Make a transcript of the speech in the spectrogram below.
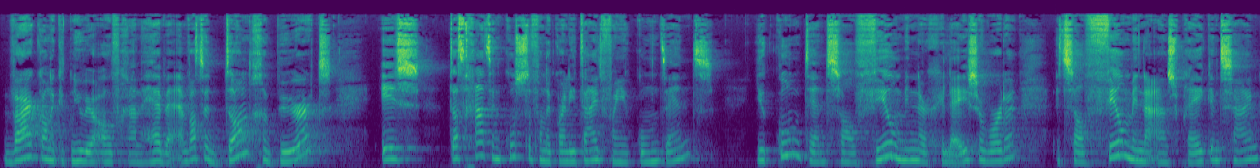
waar kan ik het nu weer over gaan hebben? En wat er dan gebeurt, is dat gaat ten koste van de kwaliteit van je content. Je content zal veel minder gelezen worden. Het zal veel minder aansprekend zijn,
